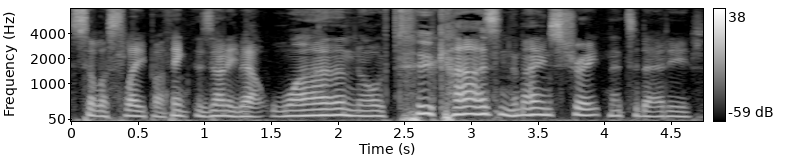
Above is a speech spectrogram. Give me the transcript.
still asleep. I think there's only about one or two cars in the main street, and that's about it.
